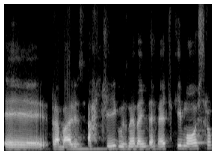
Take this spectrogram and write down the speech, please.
é, trabalhos, artigos, né, da internet que mostram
